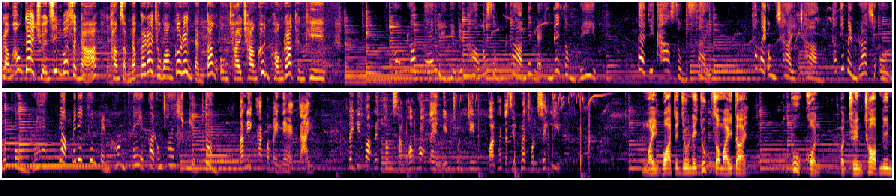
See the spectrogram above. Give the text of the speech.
หลังฮ่องเต้เฉวียนสิ้นวาสนา ทางสำนักพระราชวังก็เร่งแต่งตั้งองค์ชายชางขึ้นครองราชย์ทันที คงเพราะแคว้นหลินอยู่ในภาวะสงครามนั่นแหละถึงได้ต้องรีบ แต่ที่ข้าสงสัยทำไมองค์ชายชางทั้งที่เป็นราชโอรสองค์แรกกลับไม่ได้ขึ้นเป็นห้องเต้ก่อนองค์ชายเฉวียนกัน อันนี้ข้าก็ไม่แน่ใจ ได้ยินว่าเป็นคำสั่งของฮ่องเต้หลินชุนจิน ก่อนท่านจะสิ้นพระชนเสียอีก ไม่ว่าจะอยู่ในยุคสมัยใด ผู้คนก็ชื่นชอบนิน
